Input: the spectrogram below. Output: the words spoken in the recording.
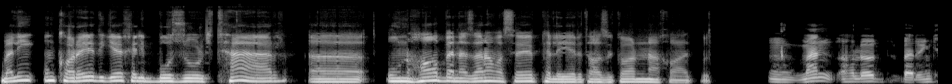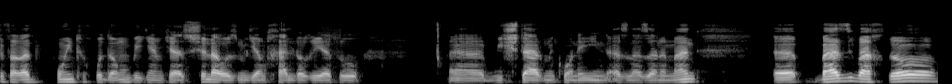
ولی اون کارهای دیگه خیلی بزرگتر اونها به نظرم واسه player تازه کار نخواهد بود. من حالا برای اینکه فقط point خودمون بگم که از چه لحاظ میگم خلاقیت رو بیشتر می‌کنه این از نظر من بعضی وقتا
